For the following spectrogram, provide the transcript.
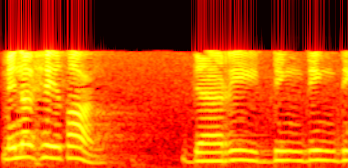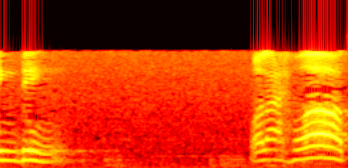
Minal hitan dari dinding-dinding. Wal ahwat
